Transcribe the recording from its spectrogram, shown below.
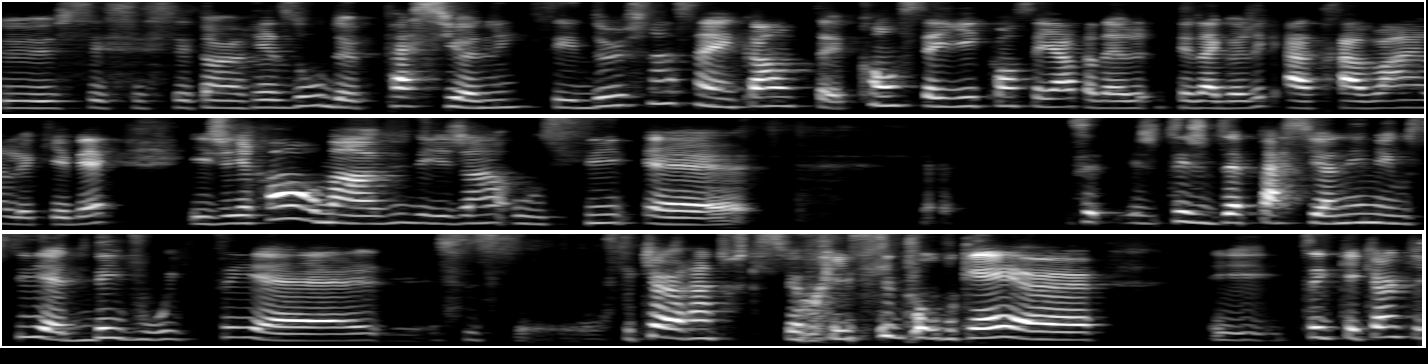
Récit, c'est un réseau de passionnés. C'est 250 conseillers, conseillères pédagogiques à travers le Québec. Et j'ai rarement vu des gens aussi, euh, je disais passionnés, mais aussi euh, dévoués. Euh, c'est cœurant tout ce qui se fait au Récit. Pour vrai, et quelqu'un qui.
